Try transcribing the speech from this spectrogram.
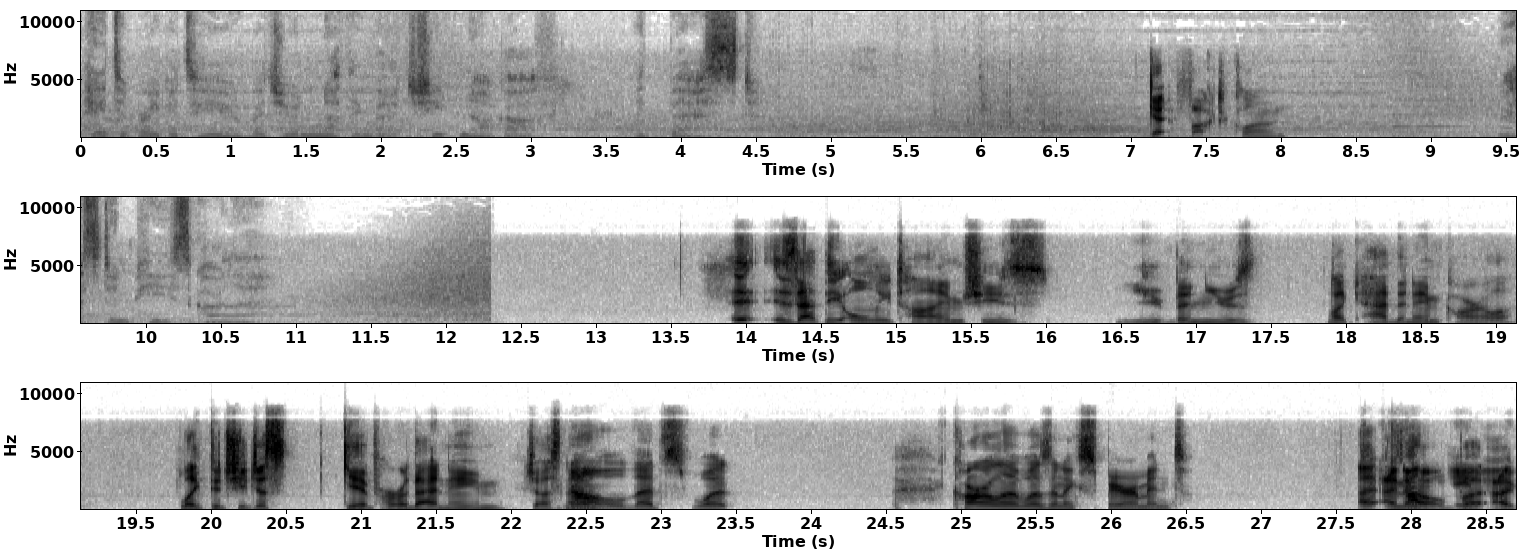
Hate to break it to you, but you're nothing but a cheap knockoff. At best. Get fucked, clone. Rest in peace, Carla. I- Is that the only time she's you been used, like had the name Carla? Like, did she just give her that name just now? No, that's what. Carla was an experiment. I, I know, Ada. but I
